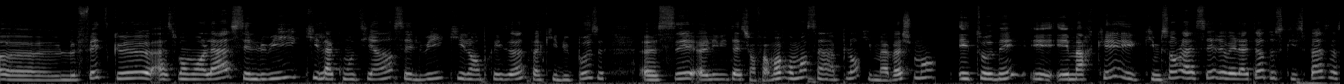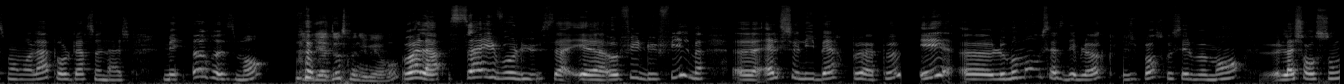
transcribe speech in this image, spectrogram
euh, le fait que à ce moment-là, c'est lui qui la contient, c'est lui qui l'emprisonne, enfin qui lui pose euh, ses limitations. Enfin moi vraiment c'est un plan qui m'a vachement étonné et, et, marqué et qui me semble assez révélateur de ce qui se passe à ce moment-là pour le personnage. Mais heureusement, il y a d'autres numéros. voilà, ça évolue. Ça, et, au fil du film, elle se libère peu à peu. Et euh, le moment où ça se débloque, je pense que c'est le moment, euh, la chanson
